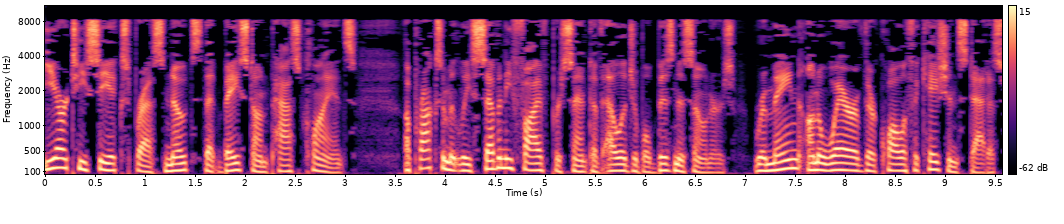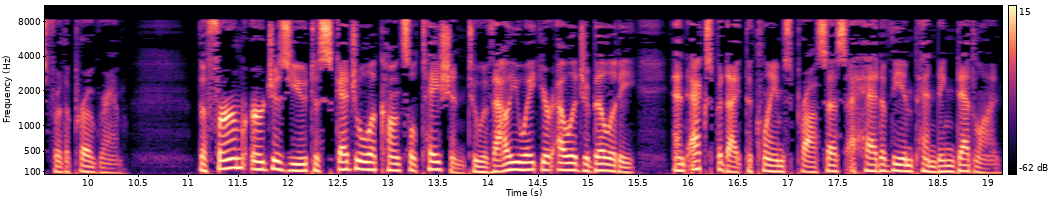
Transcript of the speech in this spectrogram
ERTC Express notes that based on past clients, approximately 75% of eligible business owners remain unaware of their qualification status for the program the firm urges you to schedule a consultation to evaluate your eligibility and expedite the claims process ahead of the impending deadline.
